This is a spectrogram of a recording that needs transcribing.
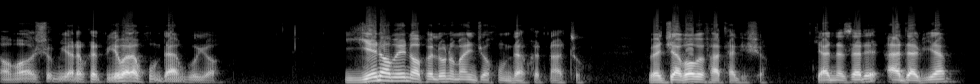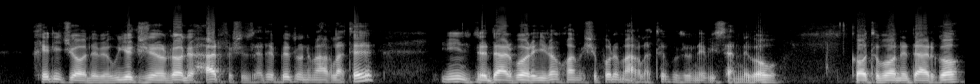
نامه هاشو میارم خدمت. یه بارم خوندم گویا. یه نامه ناپلون رو من اینجا خوندم خدمتتون و جواب فتحعلی شاه که از نظر ادبی هم خیلی جالبه. او یک ژنرال حرفش زده بدون مغلطه. این دربار ایران خب همیشه پر مغلطه بود نویسندگاه و کاتبان درگاه.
